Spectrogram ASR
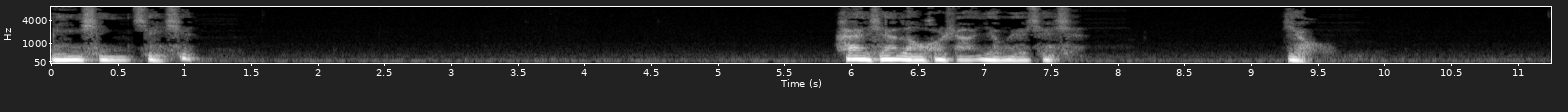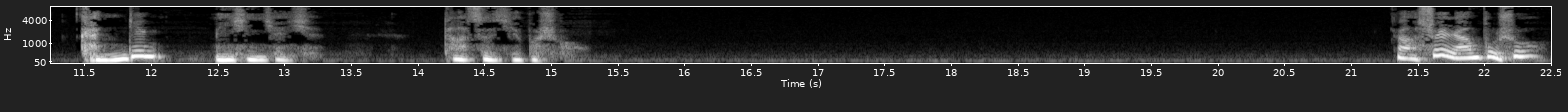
明心见性。海鲜老和尚有没有见性？有，肯定明心见性，他自己不说。啊，虽然不说，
